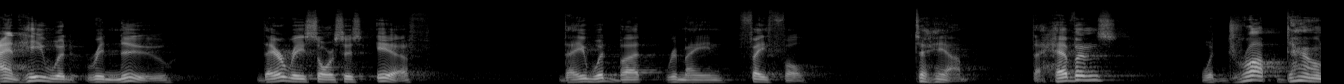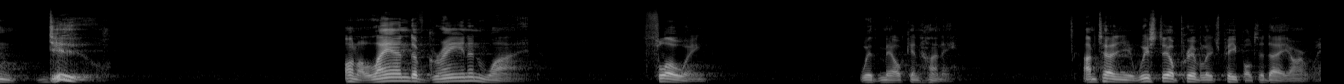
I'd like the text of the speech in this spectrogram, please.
and He would renew their resources if they would but remain faithful to Him the heavens would drop down dew on a land of grain and wine flowing with milk and honey. I'm telling you, we're still privileged people today, aren't we?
